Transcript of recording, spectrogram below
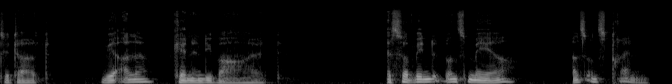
Zitat, wir alle kennen die Wahrheit. Es verbindet uns mehr, als uns trennt.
